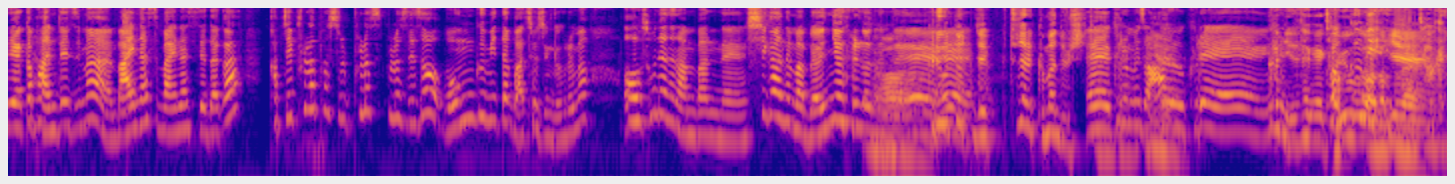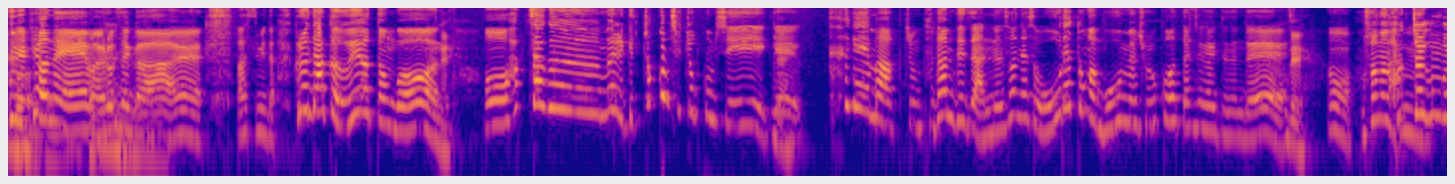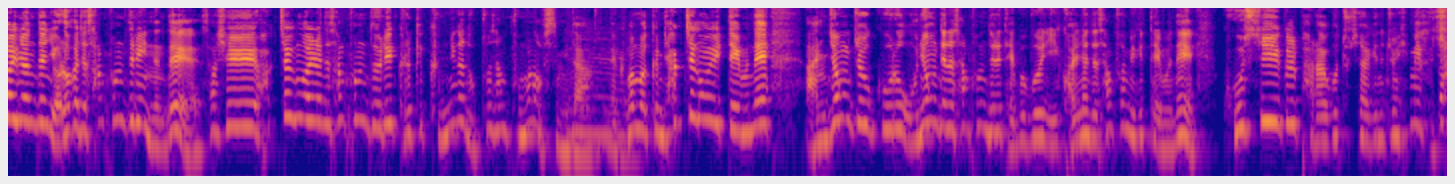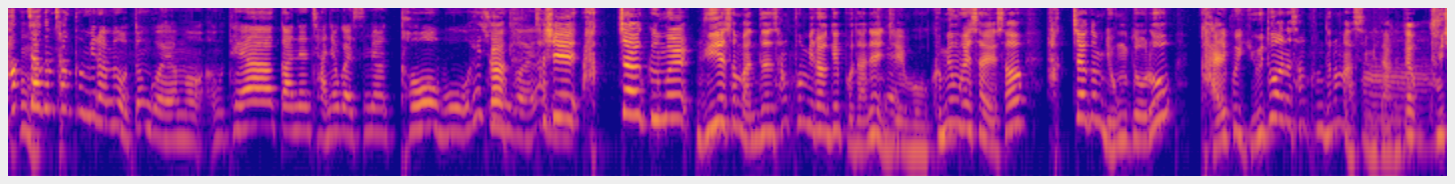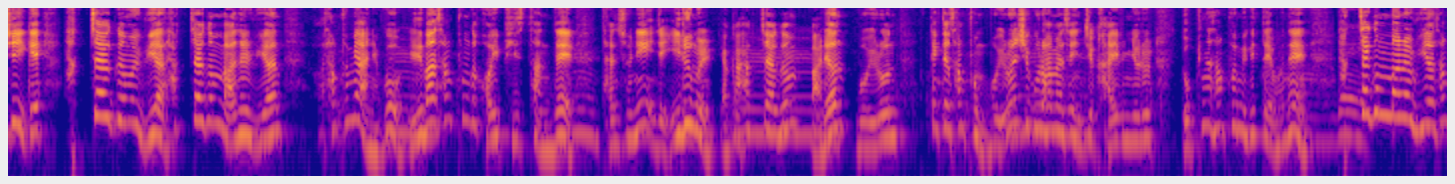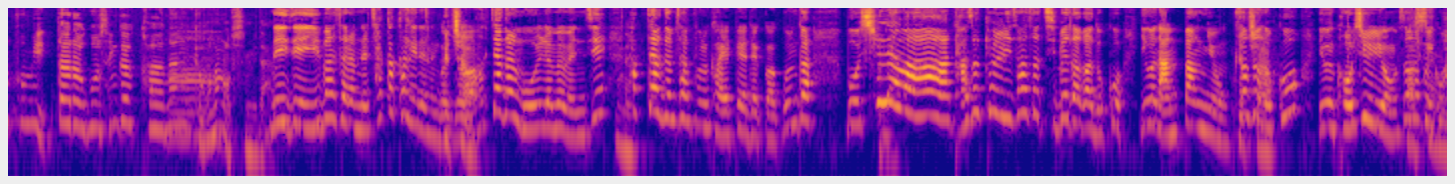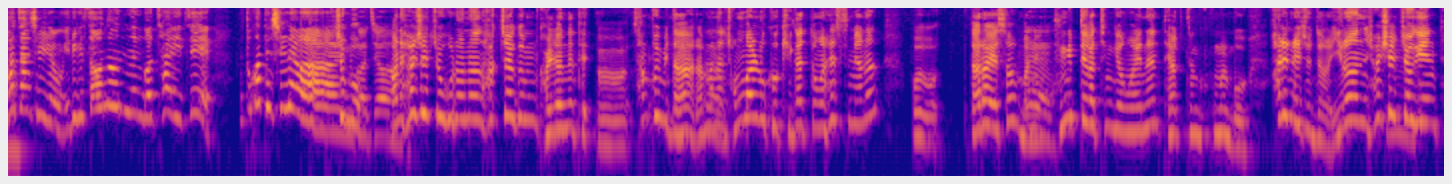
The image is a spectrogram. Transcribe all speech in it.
네. 약간 반대지만 마이너스 마이너스에다가 갑자기 플러스 플러스 플러스에서 원금이 딱 맞춰진 거 그러면 어 손해는 안 봤네. 시간은 막 몇 년 흘렀는데. 아, 그리고 예. 또 이제 투자를 그만두시죠. 예, 그러면서 예. 아유 그래 큰 인생의 적금이. 예. 적금이 편해 막 이런 생각 예, 맞습니다. 그런데 아까 의외였던 건 네. 어, 학자금을 이렇게 조금씩 조금씩 이렇게 네. 크게 막 좀 부담되지 않는 선에서 오랫동안 모으면 좋을 것 같다는 생각이 드는데 네. 어 우선은 학자금 관련된 여러 가지 상품들이 있는데 사실 학자금 관련된 상품들이 그렇게 금리가 높은 상품은 없습니다. 음. 네, 그만큼 학자금이기 때문에 안정적으로 운영되는 상품들이 대부분 이 관련된 상품이기 때문에 고수익을 바라고 투자하기는 좀 힘이 부치고 학자금 상품이라면 어떤 거예요? 뭐 어, 대학 가는 자녀가 있으면 더 뭐 해주는 그러니까 거예요? 사실 학 자금을 위해서 만든 상품이라기보다는 네. 이제 뭐 금융회사에서 학자금 용도로 가입을 유도하는 상품들은 많습니다. 아. 그러니까 굳이 이게 학자금을 위한 학자금만을 위한 상품이 아니고 음. 일반 상품과 거의 비슷한데 음. 단순히 이제 이름을 약간 음. 학자금 마련 뭐 이런 땡땡 상품 뭐 이런 식으로 하면서 이제 가입률을 높이는 상품이기 때문에 음. 네. 학자금만을 위한 상품이 있다라고 생각하는 아. 경우는 없습니다. 근데 이제 일반 사람들 착각하게 되는 거죠. 그쵸. 학자금을 모으려면 왠지 네. 학자금 상품을 가입해야 될 것 같고. 그러니까 뭐 실내화 한 다섯 켤레 사서 집에다가 놓고 이건 안방용 그쵸. 써서 놓고 이건 거실용 써놓고 맞습니다. 이거 화장실용 이렇게 써놓는 거 차이지 똑같은 실내화인. 뭐, 거죠. 아니 현실적으로는 학자금 관련된 대- 어, 상품이다라면은 네. 정말로 그 기간 동안 했으면은 뭐 나라에서 만약 네. 국립대 같은 경우에는 대학 등록금을 뭐 할인해 준다거나 이런 현실적인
